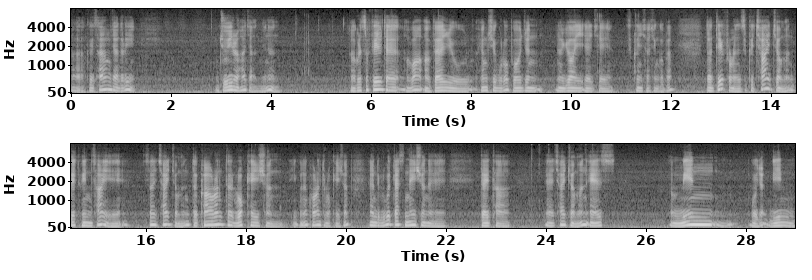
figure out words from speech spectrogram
아, 그 사용자들이 주의를 하지 않으면은 아, 그래서 field와 value 형식으로 보여준 UI의 제 스크린샷인가 봐요. The difference 그 차이점은 between 사이의 사이 차이점은 the current location 이거는 current location and 그리고 destination의 데이터 의 차이점은 is min 뭐죠? min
